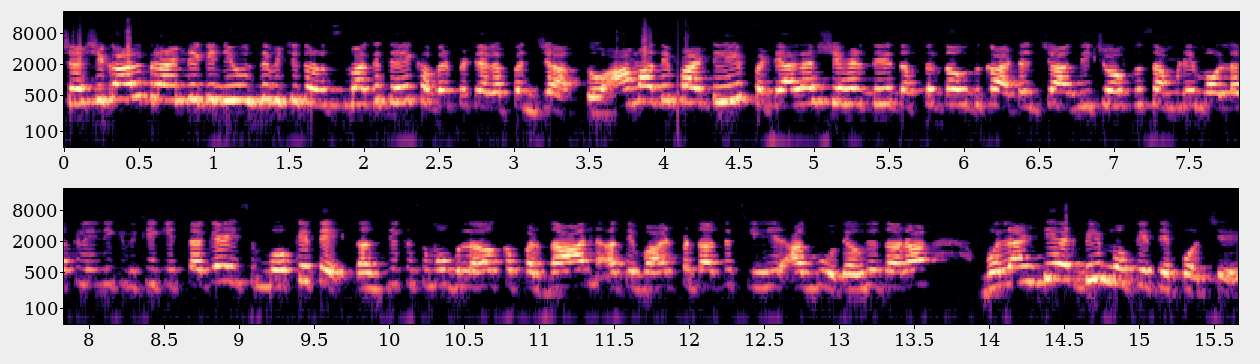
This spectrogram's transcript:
ਸਤਿ ਸ਼੍ਰੀ ਅਕਾਲ ਪ੍ਰਾਈਮ ਟੀਵੀ ਨਿਊਜ਼ ਦੇ ਵਿੱਚ ਤੁਹਾਡਾ ਸਵਾਗਤ ਹੈ ਖਬਰ ਪਟਿਆਲਾ ਪੰਜਾਬ ਤੋਂ। ਆਮ ਆਦਮੀ ਪਾਰਟੀ ਪਟਿਆਲਾ ਸ਼ਹਿਰ ਦੇ ਦਫ਼ਤਰ ਦਾ ਉਦਘਾਟਨ ਚਾਂਦਨੀ ਚੌਕ ਸਾਹਮਣੇ ਮੋਹੱਲਾ ਕਲੀਨਿਕ ਵਿਖੇ ਕੀਤਾ ਗਿਆ। ਇਸ ਮੌਕੇ ਤੇ ਨਜ਼ਦੀਕ ਸਮੂਹ ਬਲਾਕ ਪ੍ਰਧਾਨ ਅਤੇ ਵਾਰਡ ਪ੍ਰਧਾਨ ਤੇ ਸੀਨੀਅਰ ਆਗੂ ਦੇ ਅਹੁਦੇਦਾਰਾਂ ਵਲੰਟੀਅਰ ਵੀ ਮੌਕੇ ਤੇ ਪਹੁੰਚੇ।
